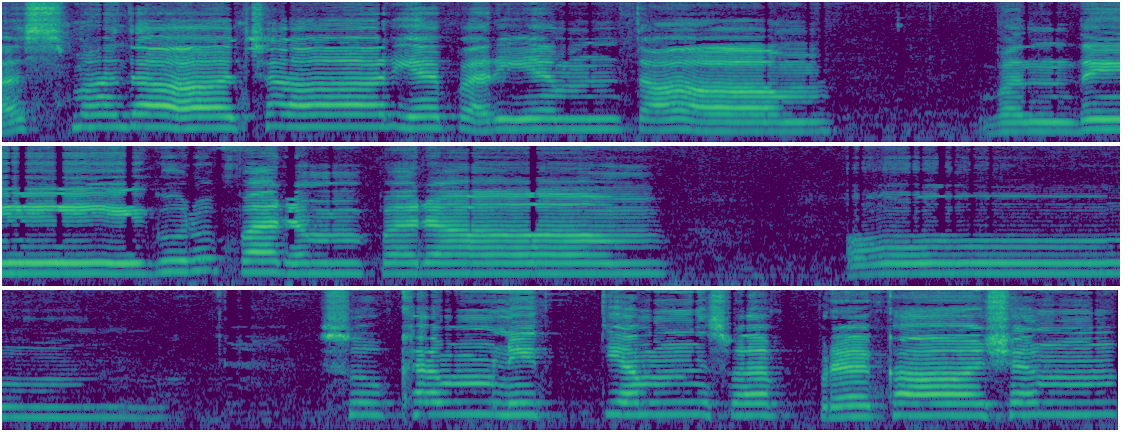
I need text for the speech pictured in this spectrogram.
अस्मदाचार्यपर्यन्ताम्। वन्दे गुरुपरम्पराम्। ॐ। सुखं नित्यं स्वप्रकाशं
